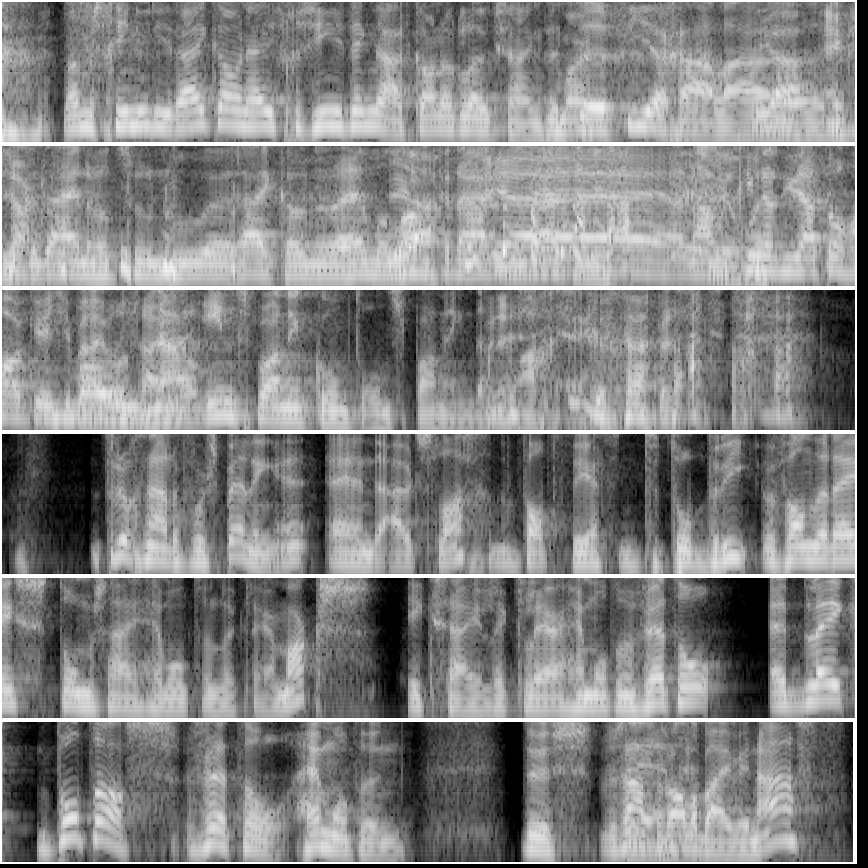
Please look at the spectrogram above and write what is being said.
Maar misschien nu die Rijkoon heeft gezien, je denkt, nou, het kan ook leuk zijn. Het maar, eh, Via Gala, Ja, exact. het einde van het seizoen, hoe uh, Rijkonen er helemaal Ja, naar buiten ja, liep. ja, ja. Nou, misschien Jongens. dat hij daar toch wel een keertje bij wil zijn. Na dan. inspanning komt ontspanning. Dat mag echt. Precies. Terug naar de voorspellingen en de uitslag. Wat werd de top 3 van de race? Tom zei Hamilton, Leclerc, Max. Ik zei Leclerc, Hamilton, Vettel. Het bleek Bottas, Vettel, Hamilton. Dus we zaten Damn er it. allebei weer naast.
